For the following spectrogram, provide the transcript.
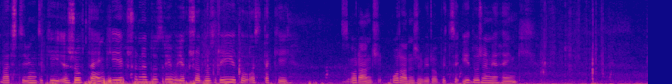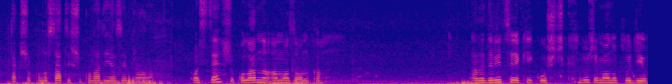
Бачите, він такий жовтенький, якщо не дозрів. Якщо дозріє, то ось такий. З оранж... оранжевий робиться і дуже м'ягенький. Так що полосатий шоколад я зібрала. Ось це шоколадна амазонка. Але дивіться, який кущик. Дуже мало плодів.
